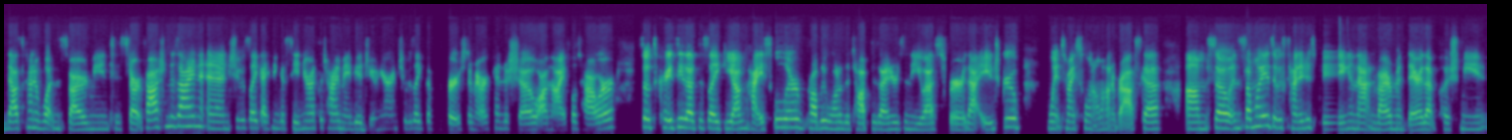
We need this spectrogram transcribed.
that's kind of what inspired me to start fashion design and she was like i think a senior at the time maybe a junior and she was like the first american to show on the eiffel tower. So it's crazy that this like young high schooler probably one of the top designers in the us for that age group went to my school in omaha nebraska um, so in some ways it was kind of just being in that environment there that pushed me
